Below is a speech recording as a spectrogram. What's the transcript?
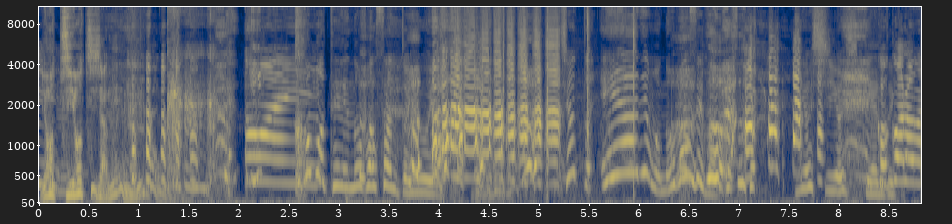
ち。よちよちじゃねえ 一個も手伸ばさんと言うやん。ちょっとエアーでも伸ばせば。よしよしってやる心の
